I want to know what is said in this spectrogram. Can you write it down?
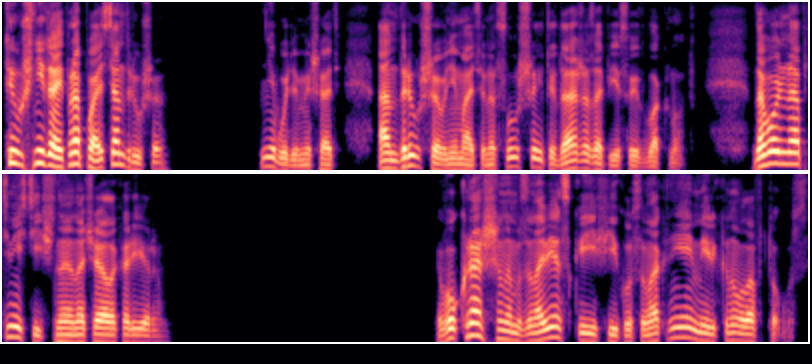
ты уж не дай пропасть, Андрюша. Не будем мешать. Андрюша внимательно слушает и даже записывает в блокнот. Довольно оптимистичное начало карьеры. В украшенном занавеской и фикусом окне мелькнул автобус,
